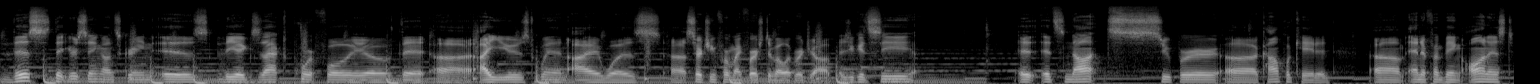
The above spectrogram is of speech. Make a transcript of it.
this that you're seeing on screen is the exact portfolio that uh, I used when I was uh, searching for my first developer job. As you can see, it, it's not super uh, complicated. Um, and if I'm being honest,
